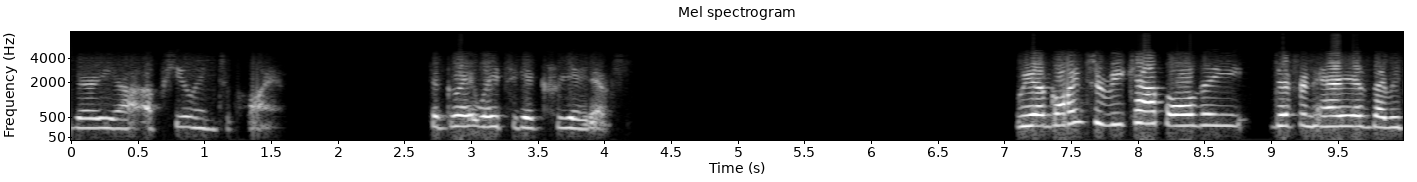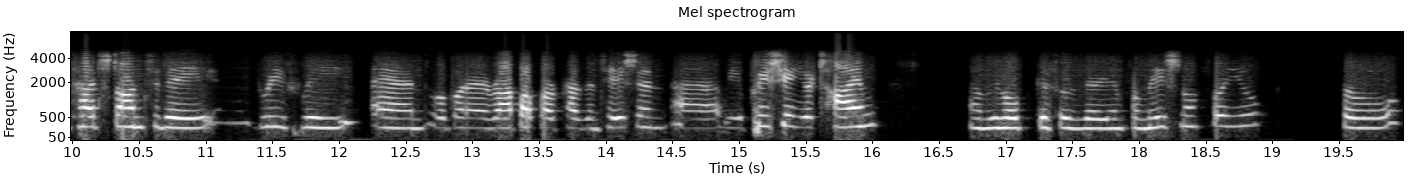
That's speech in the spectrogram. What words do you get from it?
very uh, appealing to clients. It's a great way to get creative. We are going to recap all the different areas that we touched on today briefly, and we're going to wrap up our presentation. Uh, we appreciate your time, and we hope this was very informational for you. So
